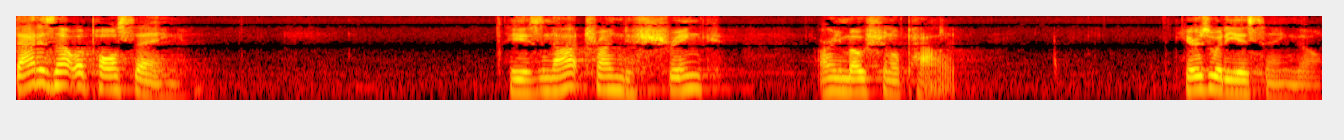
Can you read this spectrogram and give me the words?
That is not what Paul's saying. He is not trying to shrink our emotional palate. Here's what he is saying, though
